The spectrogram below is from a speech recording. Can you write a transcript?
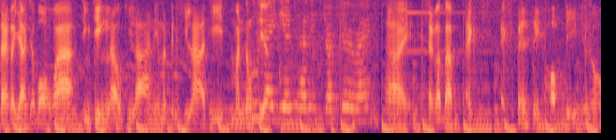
แต่ก็อยากจะบอกว่าจริง ๆ แล้วกีฬานี้มันเป็นกีฬาที่มันต้องเสีย Good idea to have instructor, right? ใช่แต่ก็แบบ ex- expensive hobby you know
